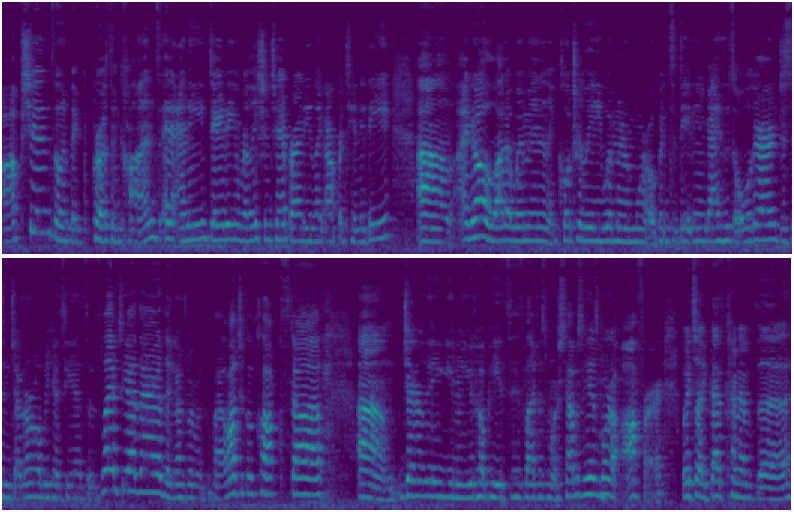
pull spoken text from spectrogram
options like the pros and cons in any dating relationship or any like opportunity. Um i know a lot of women like culturally women are more open to dating a guy who's older just in general because he has his life together they don't have to worry about the biological clock stuff. Um generally you know you'd hope he's his life is more established and he has more to offer which like that's kind of the,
